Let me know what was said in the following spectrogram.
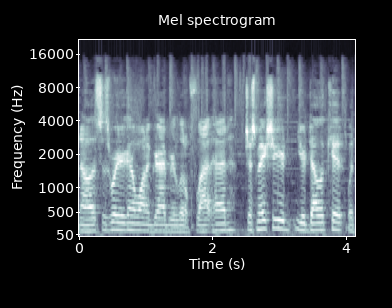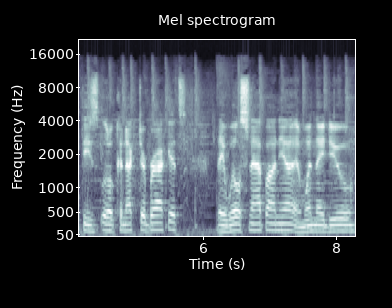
Now this is where you're gonna wanna grab your little flathead. Just make sure you're, you're delicate with these little connector brackets. They will snap on you, and when they do,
